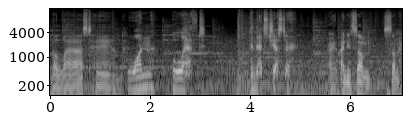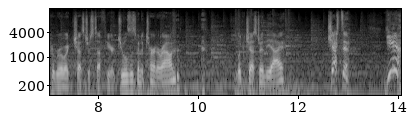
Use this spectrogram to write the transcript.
The last hand. One left, and that's Chester. All right, I need some some heroic Chester stuff here. Jules is going to turn around, look Chester in the eye. Chester, Yeah,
